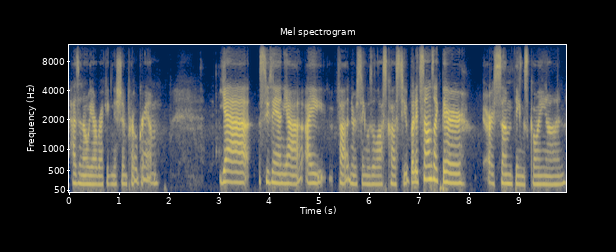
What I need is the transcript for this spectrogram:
has an OER recognition program. Yeah, Suzanne, yeah, I thought nursing was a lost cause too, but it sounds like there are some things going on.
